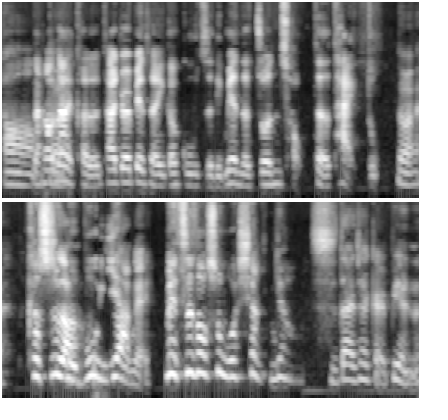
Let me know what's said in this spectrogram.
哦，然后那可能他就会变成一个骨子里面的尊崇的态度。对可是我不一样哎、每次都是我想要，时代在改变了，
